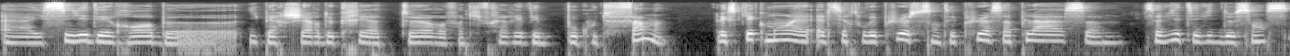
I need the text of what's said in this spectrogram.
à essayer des robes euh, hyper chères de créateurs, enfin qui feraient rêver beaucoup de femmes. Elle expliquait comment elle, s'y retrouvait plus, elle se sentait plus à sa place, euh, sa vie était vide de sens,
